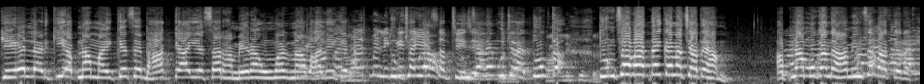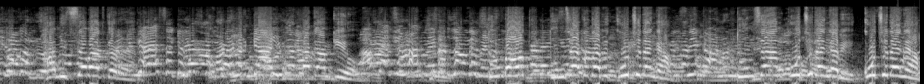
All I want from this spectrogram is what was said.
कि ये लड़की अपना मायके से भाग के आई है सर हम- मेरा उम्र नाबालिग है। तुम सब चीज़ें। पूछ हाँ, तो। तुमसे बात नहीं करना चाहते हम। अपना मुकंद हम इनसे बात कर रहे हैं। हम इससे बात कर रहे हैं। काम की हो। तुम बहुत तुमसे तो अभी कुछ देंगे हम। तुमसे हम कुछ देंगे अभी। कुछ देंगे हम।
